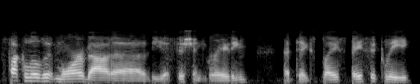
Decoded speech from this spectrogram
Let's talk a little bit more about uh, the efficient grading that takes place. Basically,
